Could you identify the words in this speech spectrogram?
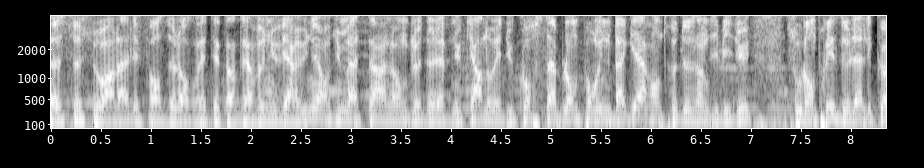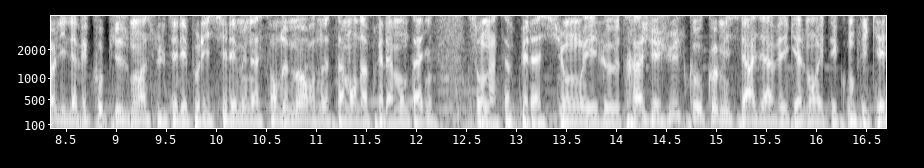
Euh, ce soir-là, les forces de l'ordre étaient intervenues vers 1h du matin à l'angle de l'avenue Carnot et du cours Sablon pour une bagarre entre deux individus. Sous l'emprise de l'alcool, il avait copieusement insulté les policiers, les menaçant de mort, notamment d'après la montagne. Son interpellation et le trajet jusqu'au commissariat avait également été compliqué.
